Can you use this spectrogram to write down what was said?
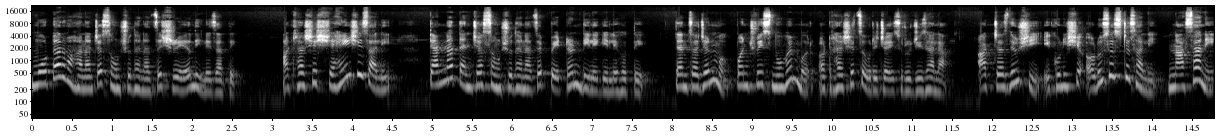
मोटार वाहनाच्या संशोधनाचे श्रेय दिले जाते. अठराशे शहाऐंशी साली त्यांना त्यांच्या संशोधनाचे पेटंट दिले गेले होते. त्यांचा जन्म पंचवीस नोव्हेंबर अठराशे चौवेचाळीस रोजी झाला. आजच्याच दिवशी एकोणीसशे अडुसष्ट साली नासाने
